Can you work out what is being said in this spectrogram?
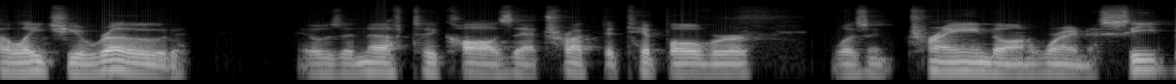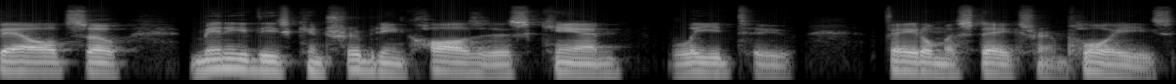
road. It was enough to cause that truck to tip over. Wasn't trained on wearing a seatbelt. So many of these contributing causes can lead to fatal mistakes for employees.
